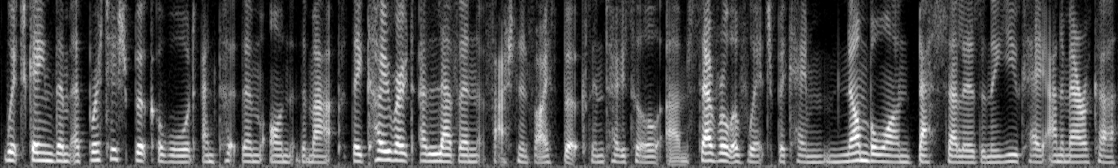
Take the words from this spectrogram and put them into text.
which gained them a British Book Award and put them on the map. They co wrote 11 fashion advice books in total, um, several of which became number one bestsellers in the UK and America.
